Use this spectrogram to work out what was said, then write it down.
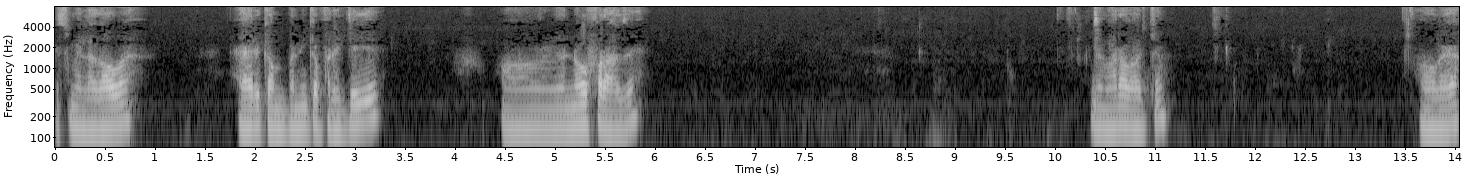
इसमें लगा हुआ है। हैर कंपनी का फ्रिज है ये, और ये नो फ्राज है। ये हमारा वैक्यूम हो गया।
